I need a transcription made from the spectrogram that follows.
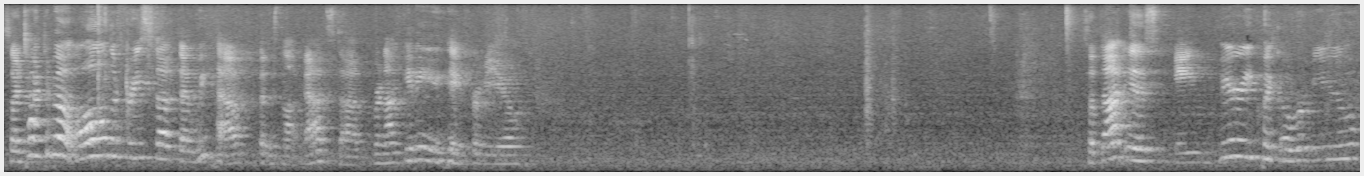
So I talked about all the free stuff that we have, but it's not bad stuff. We're not getting anything from you. So that is a very quick overview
